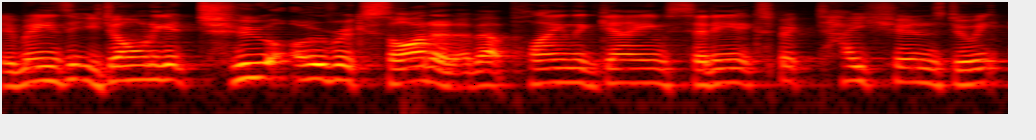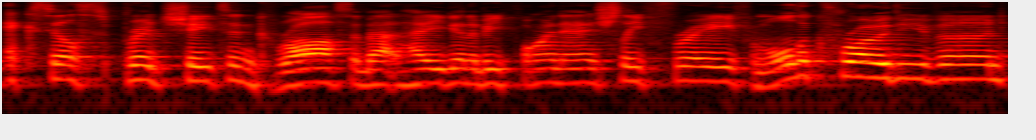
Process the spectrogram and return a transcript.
It means that you don't want to get too overexcited about playing the game, setting expectations, doing Excel spreadsheets and graphs about how you're going to be financially free from all the CRO that you've earned.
